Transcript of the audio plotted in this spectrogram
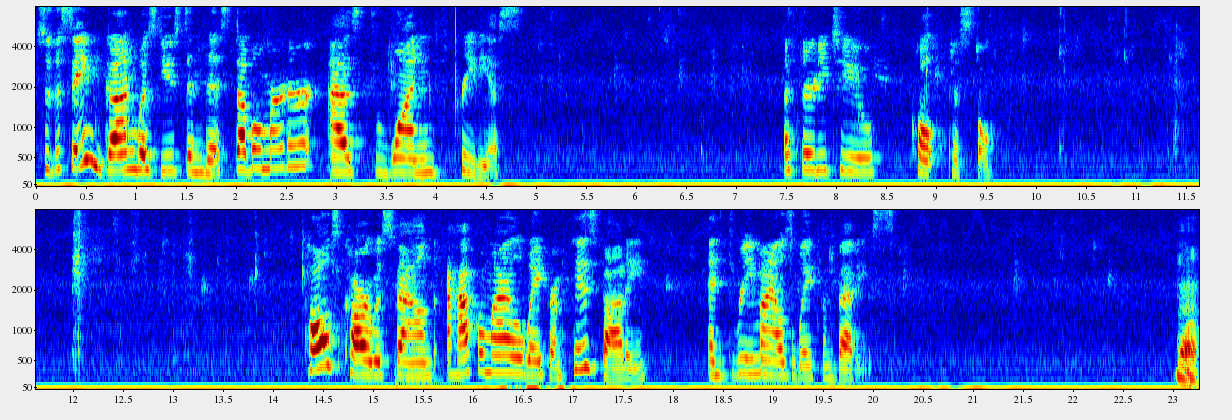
So the same gun was used in this double murder as the one previous. A 32 Colt pistol. Paul's car was found a half a mile away from his body and three miles away from Betty's. Huh.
